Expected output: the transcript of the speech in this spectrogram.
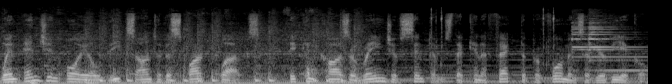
when engine oil leaks onto the spark plugs, it can cause a range of symptoms that can affect the performance of your vehicle.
